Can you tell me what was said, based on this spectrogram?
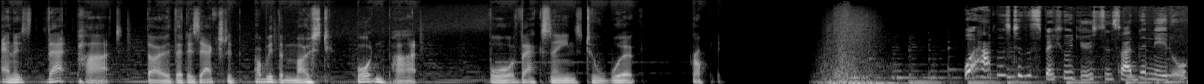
And it's that part, though, that is actually probably the most important part for vaccines to work properly. What happens to the special juice inside the needle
